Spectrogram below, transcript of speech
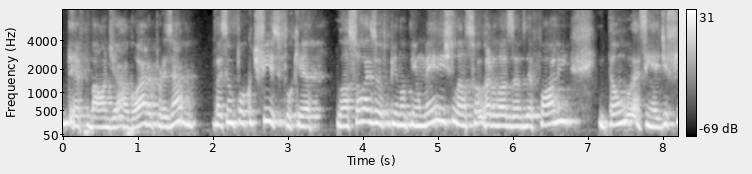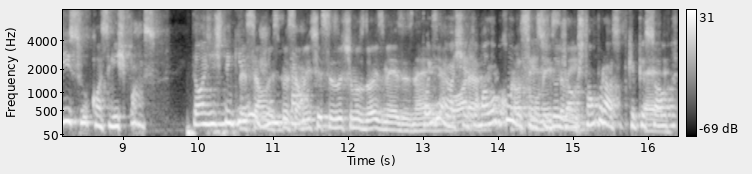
Deathbound agora, por exemplo, vai ser um pouco difícil, porque lançou Lies of P não tem um mês, lançou agora Lost of the Fallen, então, assim, é difícil conseguir espaço. Então a gente tem que. Especial, especialmente esses últimos dois meses, né? Pois e é, eu achei que é uma loucura assim, esses dois também. jogos tão próximos, porque o pessoal é.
